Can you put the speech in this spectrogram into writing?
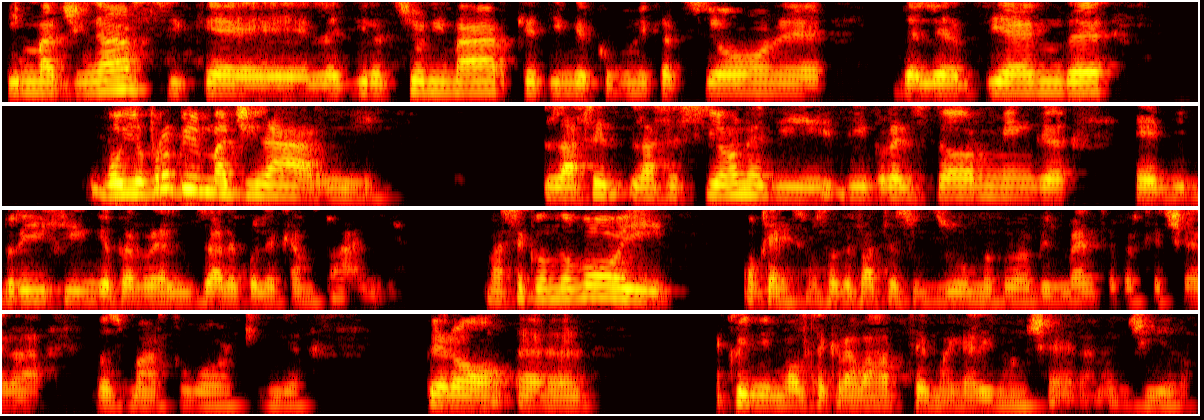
immaginarsi che le direzioni marketing e comunicazione delle aziende, voglio proprio immaginarmi la, se- la sessione di, di, brainstorming e di briefing per realizzare quelle campagne. Ma secondo voi, ok, sono state fatte su Zoom probabilmente perché c'era lo smart working, però eh, quindi molte cravatte magari non c'erano in giro.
